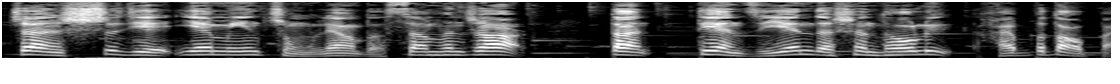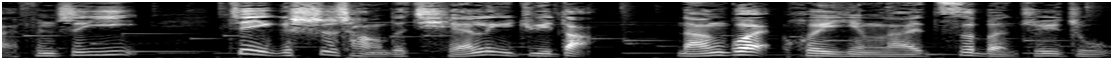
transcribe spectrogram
占世界烟民总量的三分之二，但电子烟的渗透率还不到百分之一。这个市场的潜力巨大，难怪会引来资本追逐。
